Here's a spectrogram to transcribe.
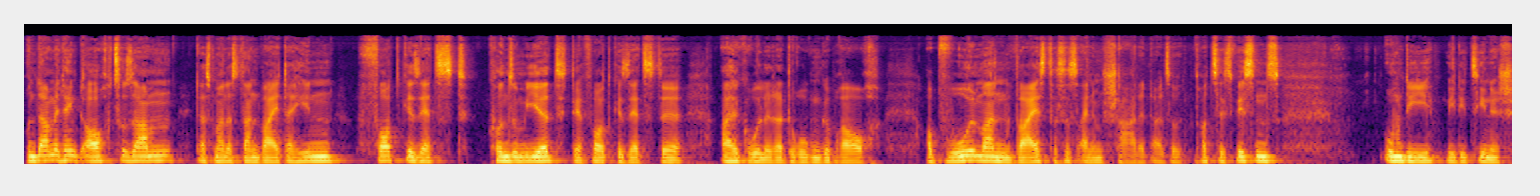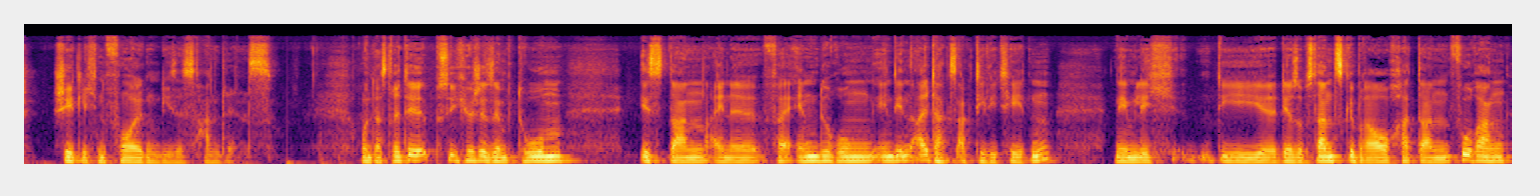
und damit hängt auch zusammen, dass man es dann weiterhin fortgesetzt konsumiert, der fortgesetzte Alkohol- oder Drogengebrauch, obwohl man weiß, dass es einem schadet. Also trotz des Wissens um die medizinisch schädlichen Folgen dieses Handelns. Und das dritte psychische Symptom ist dann eine Veränderung in den Alltagsaktivitäten, nämlich die, der Substanzgebrauch hat dann Vorrang,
